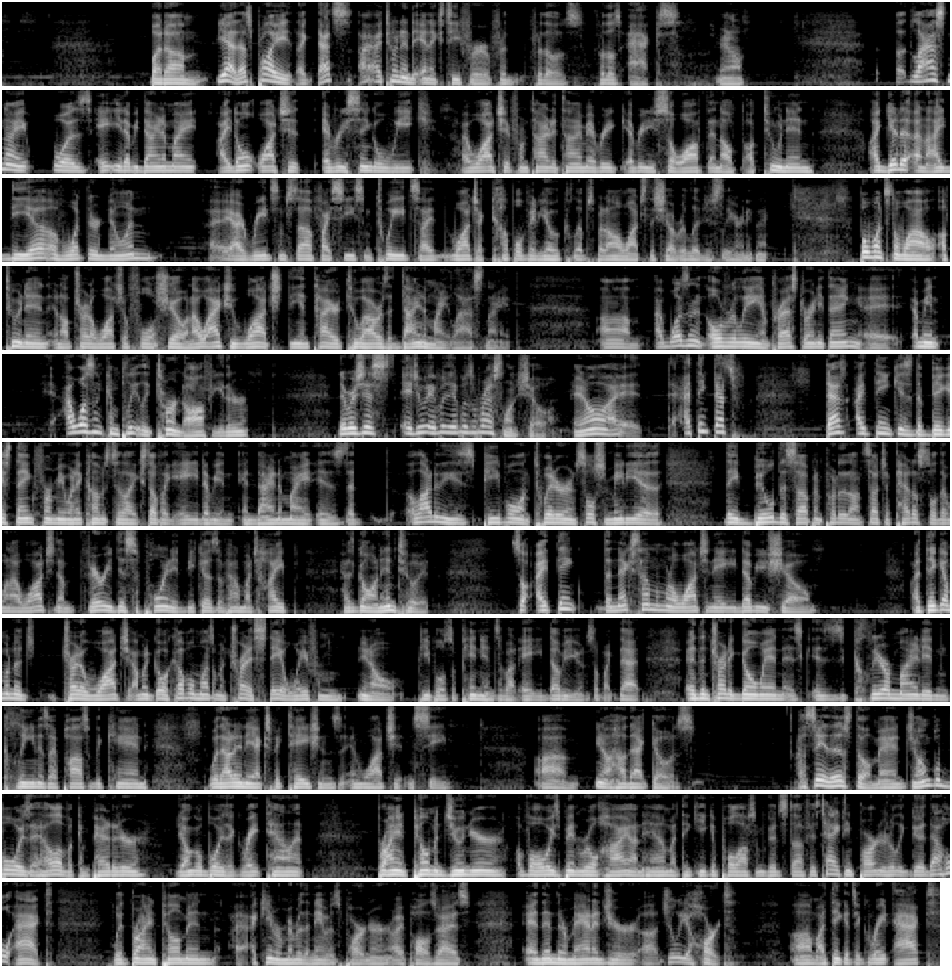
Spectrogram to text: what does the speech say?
But um, yeah, that's probably like that's I, I tune into NXT for for for those for those acts. You know, uh, last night was AEW Dynamite. I don't watch it every single week. I watch it from time to time, every every so often. I'll I'll tune in. I get a, an idea of what they're doing. I, I, read some stuff. I see some tweets. I watch a couple video clips, but I don't watch the show religiously or anything. But once in a while, I'll tune in and I'll try to watch a full show. And I actually watched the entire two hours of Dynamite last night. Um, I wasn't overly impressed or anything. Uh, I mean, I wasn't completely turned off either. There was just it, it, it was a wrestling show. You know, I I think that's that I think is the biggest thing for me when it comes to like stuff like AEW and, and Dynamite is that a lot of these people on Twitter and social media they build this up and put it on such a pedestal that when I watch it, I'm very disappointed because of how much hype has gone into it. So I think the next time I'm going to watch an AEW show, I think I'm going to try to watch. I'm going to go a couple months. I'm going to try to stay away from you know people's opinions about AEW and stuff like that, and then try to go in as as clear minded and clean as I possibly can, without any expectations, and watch it and see, um, you know how that goes. I'll say this though, man. Jungle Boy's a hell of a competitor. Jungle Boy's a great talent. Brian Pillman Jr. I've always been real high on him. I think he can pull off some good stuff. His tag team partner is really good. That whole act with Brian Pillman, I can't remember the name of his partner. I apologize. And then their manager, uh, Julia Hart. Um, I think it's a great act.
